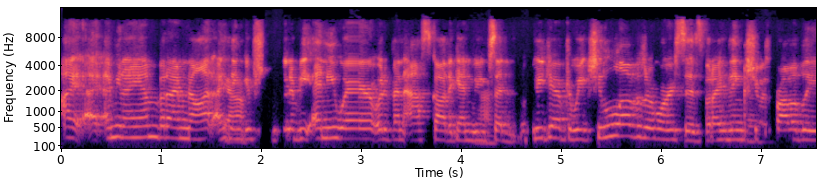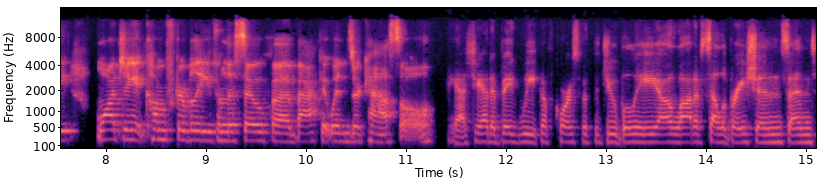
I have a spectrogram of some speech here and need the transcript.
I, I mean, I am, but I'm not. I yeah. think if she's going to be anywhere, it would have been Ascot again. We've yeah. said week after week, she loves her horses, but I think she was probably watching it comfortably from the sofa back at Windsor Castle. Yeah, she had a big week, of course, with the Jubilee, a lot of celebrations, and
